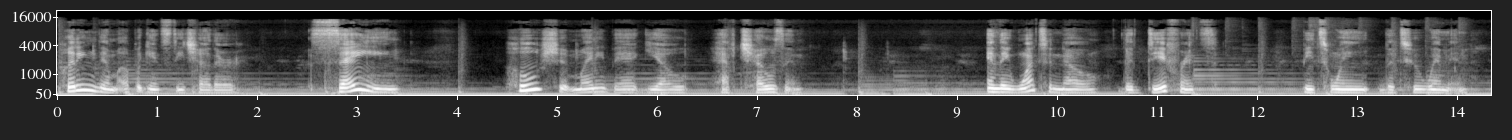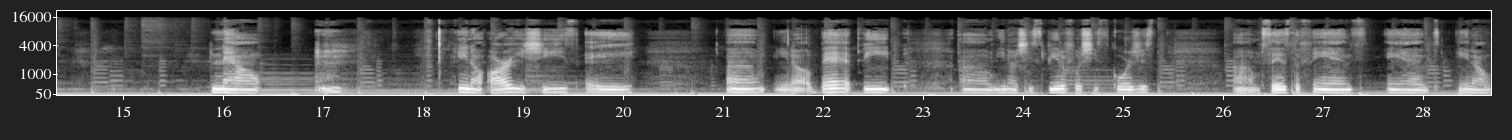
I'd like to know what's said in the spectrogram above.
putting them up against each other, saying, Who should Moneybagg Yo have chosen? And they want to know the difference between the two women. Now, you know, Ari, she's a, um, you know, a bad beat. Um, you know, she's beautiful, she's gorgeous, um, says the fans, and you know,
